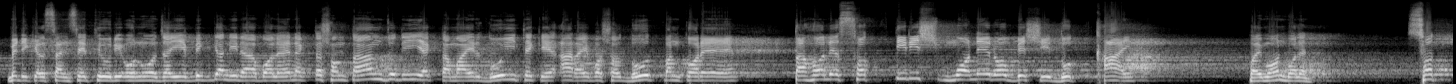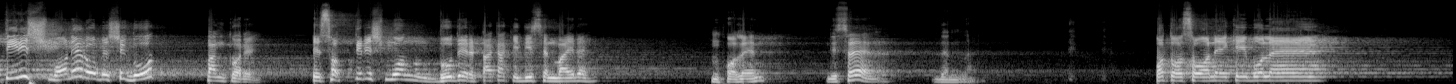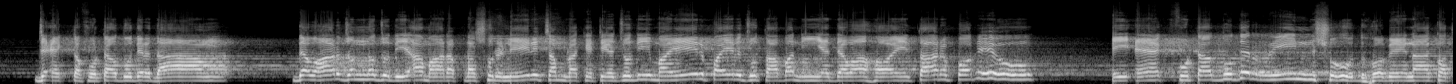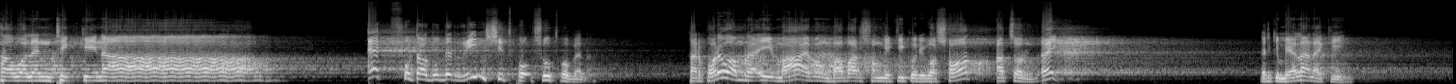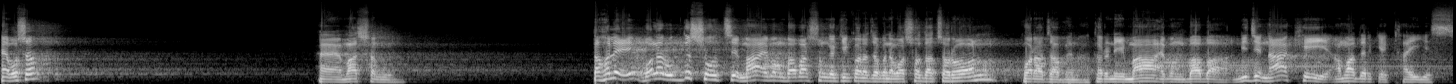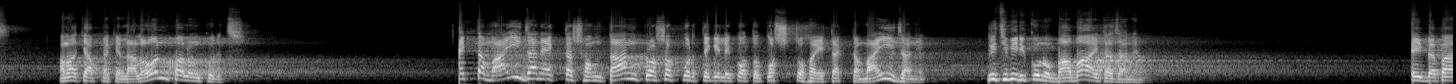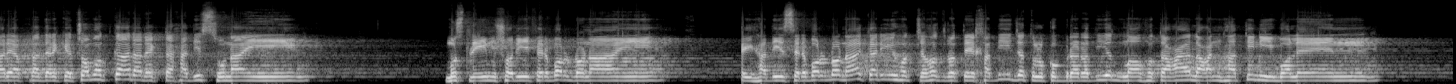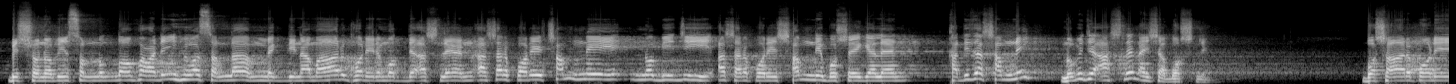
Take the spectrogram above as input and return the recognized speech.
মেডিকেল সায়েন্সের থিওরি অনুযায়ী বিজ্ঞানীরা বলেন, একটা সন্তান যদি একটা মায়ের দুই থেকে আড়াই বছর দুধ পান করে, তাহলে ছত্রিশ মনেরও বেশি দুধ খায়। কয় মন বলেন? ছত্রিশ মনেরও বেশি দুধ পান করে। এই ছত্রিশ মন দুধের টাকা কি দিছেন মায়েরে? বলেন। দিছেন? দেন না। অথচ অনেকেই বলে যে একটা ফোঁটা দুধের দাম দেওয়ার জন্য যদি আমার আপনার শরীরের চামড়া কেটে যদি মায়ের পায়ের জুতা বানিয়ে দেওয়া হয় তারপরেও এই এক ফোঁটা দুধের ঋণ সুদ হবে না, কথা বলেন ঠিক কিনা? এক ফোঁটা দুধের ঋণ সুদ হবে না। তারপরেও আমরা এই মা এবং বাবার সঙ্গে কি করি সৎ আচরণ। এই, এর কি মেলা নাকি? হ্যাঁ বসো। হ্যাঁ মার্শাল্লাহ তাহলে বলার উদ্দেশ্য হচ্ছে মা এবং বাবার সঙ্গে কি করা যাবে না? অসদাচরণ করা যাবে না। কারণ এই মা এবং বাবা নিজে না খেয়ে আমাদেরকে খাইয়েছে। আমাকে আপনাকে লালন পালন করেছে। একটা মাই জানে একটা সন্তান প্রসব করতে গেলে কত কষ্ট হয়, এটা একটা মাই জানে। পৃথিবীর কোনো বাবা এটা জানে না। এই ব্যাপারে আপনাদেরকে চমৎকার আর একটা হাদিস শোনাই। মুসলিম শরীফের বর্ণনায়। এই হাদিসের বর্ণনাকারী হচ্ছে হজরতে খাদিজাতুল কুবরা রাদিয়াল্লাহু তাআলা আনহা। তিনি বলেন, বিশ্বনবী সাল্লাল্লাহু আলাইহি ওয়াসাল্লাম একদিন আমার ঘরের মধ্যে আসলেন, আসার পরে সামনে নবীজি, আসার পরে সামনে বসে গেলেন। খাদিজার সামনেই নবীজি আসলেন, আইসা বসলেন। বসার পরে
